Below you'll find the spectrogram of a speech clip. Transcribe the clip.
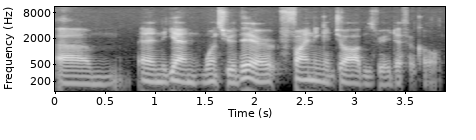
Um, and again once you're there finding a job is very difficult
